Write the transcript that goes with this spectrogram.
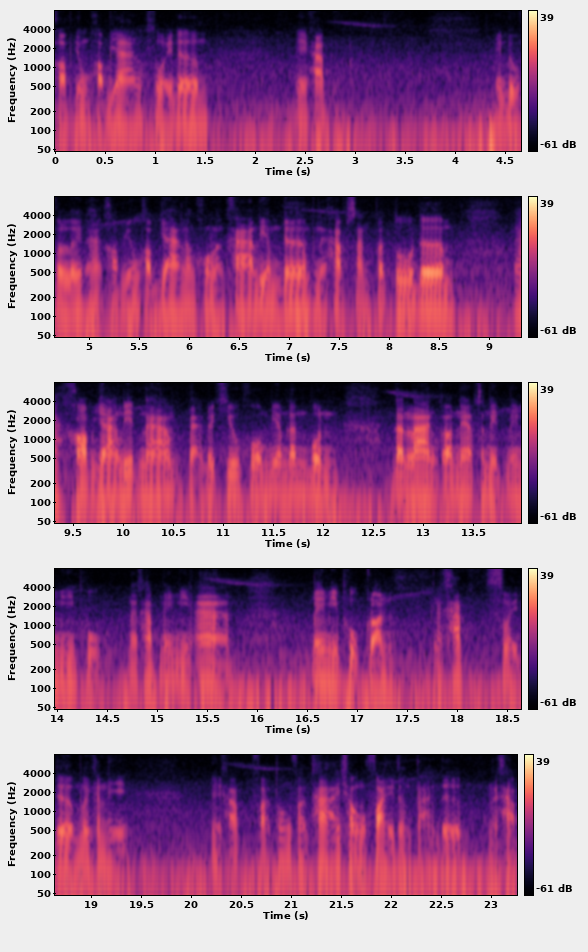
ขอบยงขอบยางสวยเดิมนี่ครับให้ดูกันเลยนะฮะขอบยงขอบยางหลังคงหลังคาเหลี่ยมเดิมนะครับ สันประตูเดิมนะขอบยางรีดน้ำแปะด้วยคิ้วโครเมียมด้านบน ด้านล่างก็แนบสนิทไม่มีผุนะครับ ไม่มีอ้าไม่มีผุกร่อนนะครับ สวยเดิมเลยคันนี้นี่ครับฝาตรงฝาท้ายช่องไฟต่างๆเดิมนะครับ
